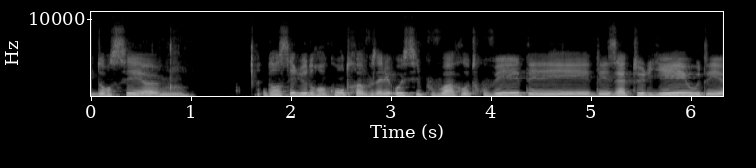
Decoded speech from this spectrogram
dans ces euh, dans ces lieux de rencontre, vous allez aussi pouvoir retrouver des, ateliers ou des,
